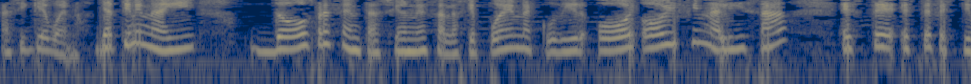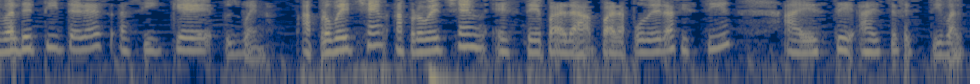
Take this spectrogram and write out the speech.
Así que bueno, ya tienen ahí dos presentaciones a las que pueden acudir hoy. Hoy finaliza este, este festival de títeres, así que pues bueno, aprovechen, aprovechen este para, para poder asistir a este, a este festival.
